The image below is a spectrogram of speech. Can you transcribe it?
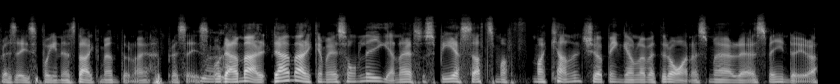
Precis, få in en stark mentor. Ja, precis. Nej. Och där, mär, där märker man i sån liga när det är så spesat så man, man kan inte köpa in gamla veteraner som är eh, svindyra.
